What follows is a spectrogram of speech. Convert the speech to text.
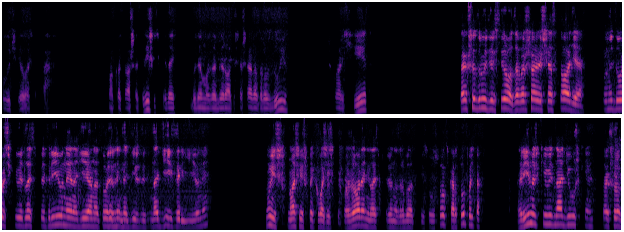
вийшла. Смакота ще трішечки, дай будемо забирати. Ще ще раз роздую. Шкварчить. Так що, друзі, все, завершаюча стадія. Помідорчики від Лесі Петрівни, Надії Анатоліївни, Надіжди, Надії Сергіївни. Ну і ж наші шпиквачечки пожарені. Леся Петрівна зробила такий соусок, картопелька, гріночки від Надюшки. Так що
